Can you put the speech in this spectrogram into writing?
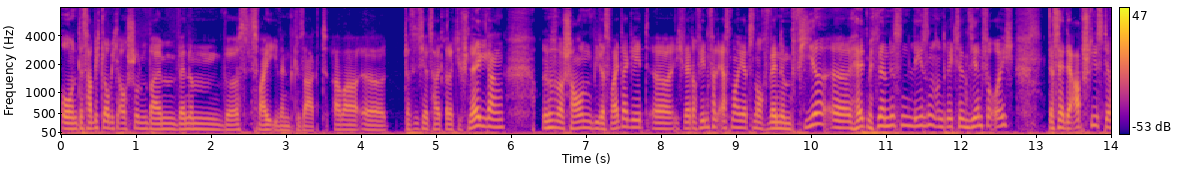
Und das habe ich, glaube ich, auch schon beim Venomverse 2 Event gesagt. Aber äh, das ist jetzt halt relativ schnell gegangen. Und dann müssen wir schauen, wie das weitergeht. Äh, ich werde auf jeden Fall erstmal jetzt noch Venom 4 äh, Held mit Hindernissen lesen und rezensieren für euch. Das ist ja der, Abschluss der,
